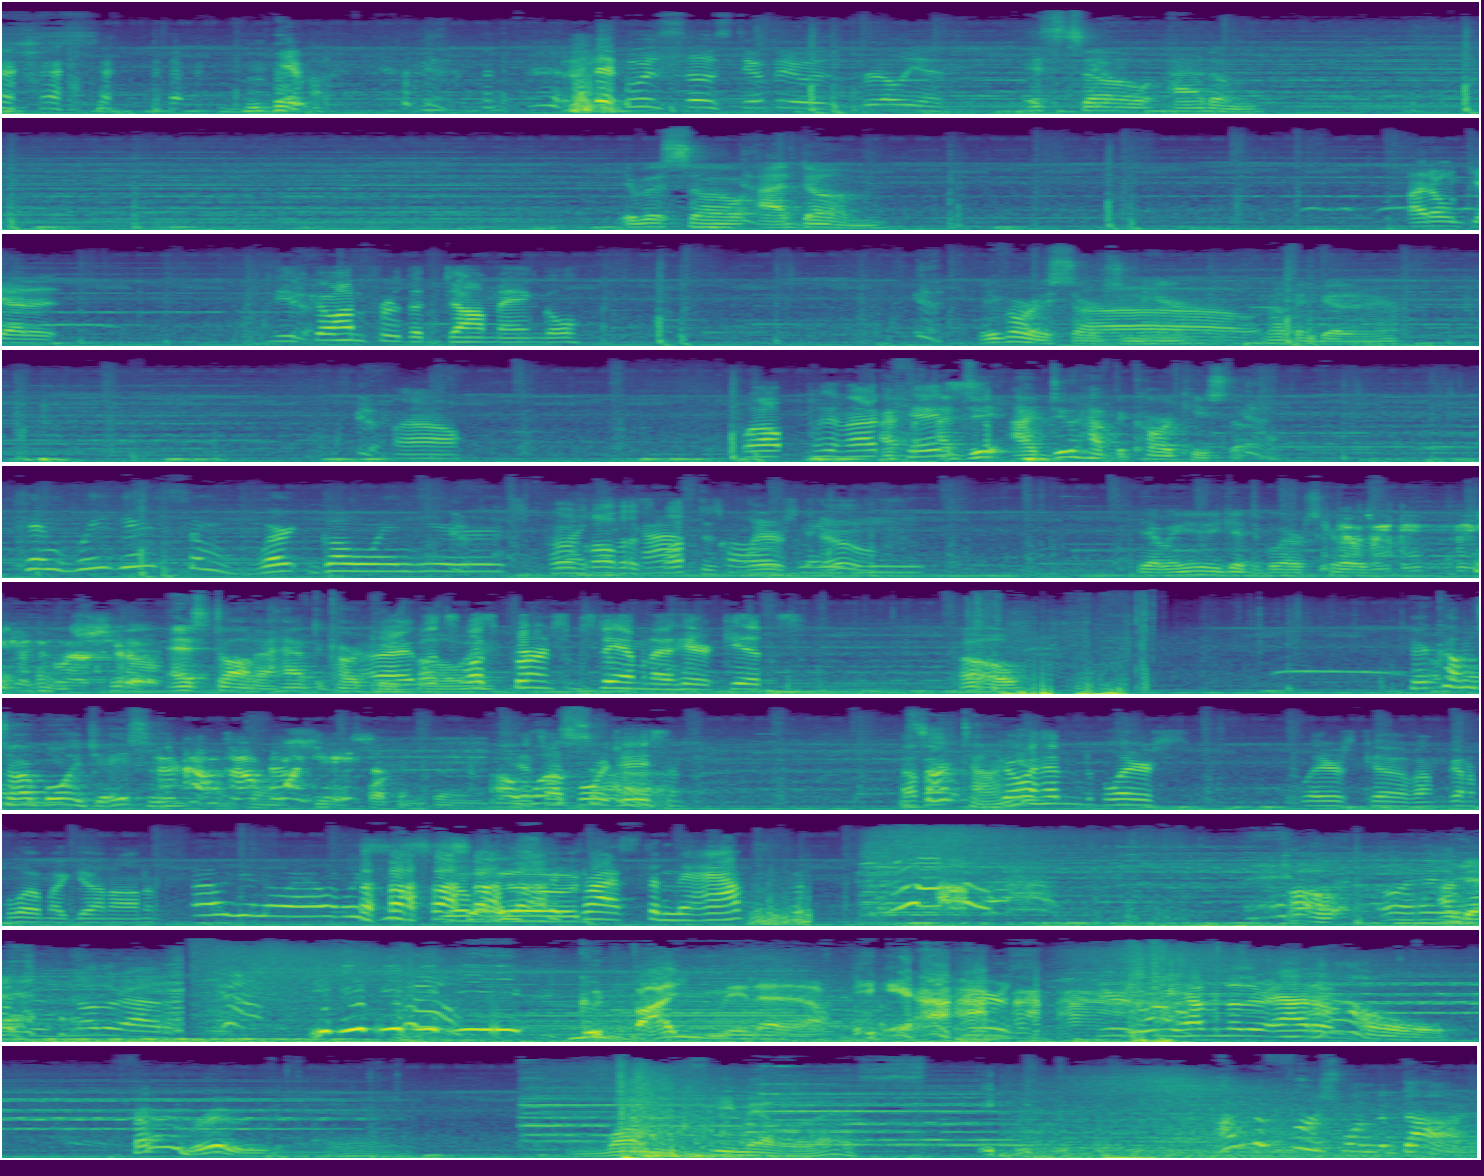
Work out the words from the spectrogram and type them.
it, it was so stupid. It was brilliant. It's so Adam. It was so Adam. I don't get it. He's going for the dumb angle. We've already searched in Oh. here. Nothing good in here. Wow. Well, in that I, I do. I do have the car keys though. Can we get some work going here? Suppose Like all the that's left is Blair's maybe? Cove. Yeah, we need to get to Blair's Cove. Shit. S dot. I have the car keys. all right, let's let's burn some stamina here, kids. Uh oh. Here comes our boy Jason. I can't see the fucking thing. Oh, yes, our boy up? Jason. What's Now, up, Tanya? Go ahead into Blair's Blair's Cove. I'm gonna blow my gun on him. Oh, you know, I always just Real chased load. across the map. Uh oh. Oh, hey, I'm dead. there's another Adam. Goodbye, Miller. Cheers, cheers, we have another Adam. Ow. Very rude. One female less. I'm the first one to die.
